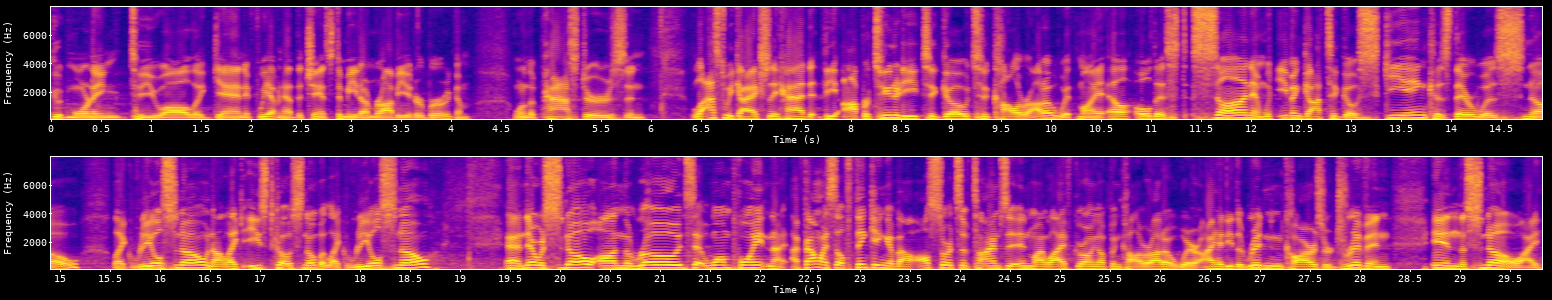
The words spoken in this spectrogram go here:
Good morning to you all again. If we haven't had the chance to meet, I'm Robbie Itterberg. I'm one of the pastors. And last week, I actually had the opportunity to go to Colorado with my oldest son, and we even got to go skiing because there was snow like real snow, not like East Coast snow, but like real snow and there was snow on the roads at one point, and I, I, found myself thinking about all sorts of times in my life growing up in Colorado where I had either ridden in cars or driven in the snow. I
